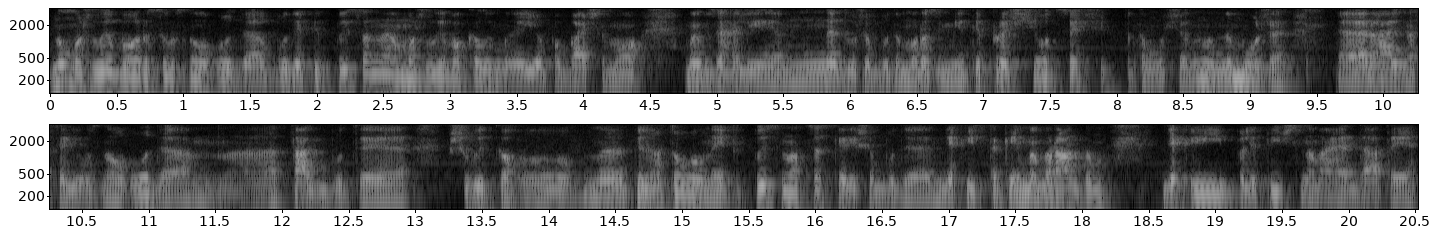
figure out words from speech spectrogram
Ну можливо, ресурсна угода буде підписана. Можливо, коли ми її побачимо, ми взагалі не дуже будемо розуміти про що це, тому що ну не може е, реальна серйозна угода е, так бути швидко е, підготовлена і підписана. Це скоріше буде якийсь такий меморандум, який політично має дати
